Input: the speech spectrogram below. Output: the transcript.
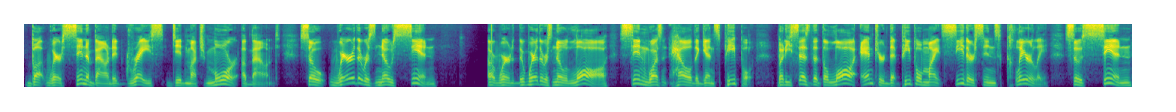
but where sin abounded, grace did much more abound. So where there was no sin, or where, where there was no law, sin wasn't held against people. But he says that the law entered that people might see their sins clearly. So sin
